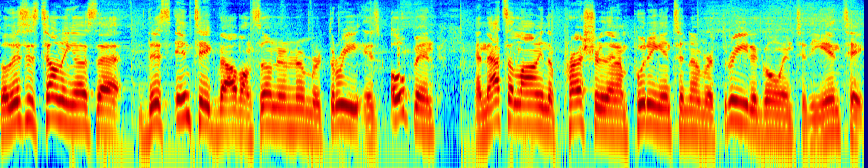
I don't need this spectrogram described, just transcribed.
So this is telling us that this intake valve on cylinder number three is open and that's allowing the pressure that I'm putting into number three to go into the intake.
